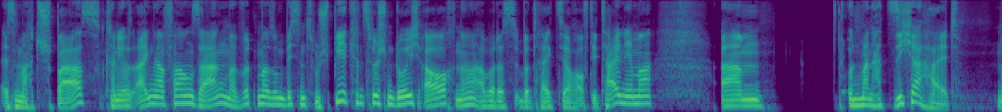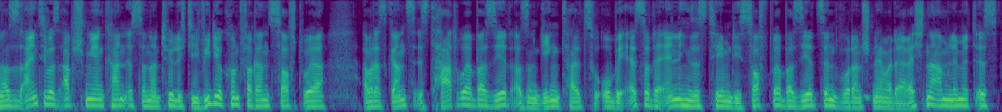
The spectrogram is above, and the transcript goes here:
Es macht Spaß, kann ich aus eigener Erfahrung sagen. Man wird mal so ein bisschen zum Spielkind zwischendurch auch, ne? aber das überträgt sich auch auf die Teilnehmer. Ähm, und man hat Sicherheit. Also das Einzige, was abschmieren kann, ist dann natürlich die Videokonferenzsoftware, aber das Ganze ist Hardware-basiert, also im Gegenteil zu OBS oder ähnlichen Systemen, die Software-basiert sind, wo dann schnell mal der Rechner am Limit ist,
